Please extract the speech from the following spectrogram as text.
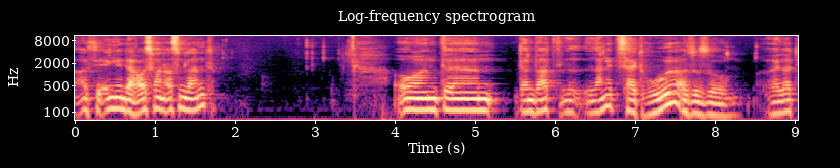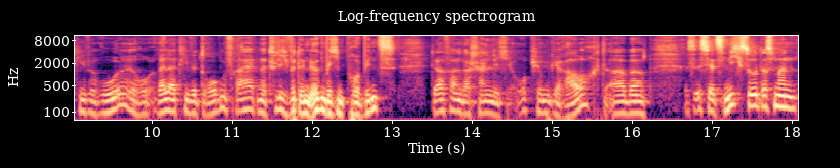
als die Engländer raus waren aus dem Land. Und ähm, dann war lange Zeit Ruhe, also so relative Ruhe, relative Drogenfreiheit. Natürlich wird in irgendwelchen Provinzdörfern wahrscheinlich Opium geraucht, aber es ist jetzt nicht so, dass man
